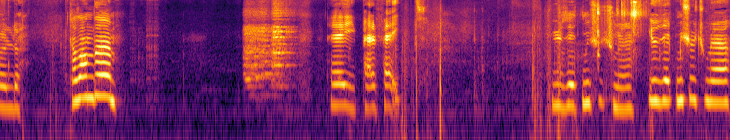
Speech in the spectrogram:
Öldü. Kazandım. Hey, perfect. 173 mü? 173 mü?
